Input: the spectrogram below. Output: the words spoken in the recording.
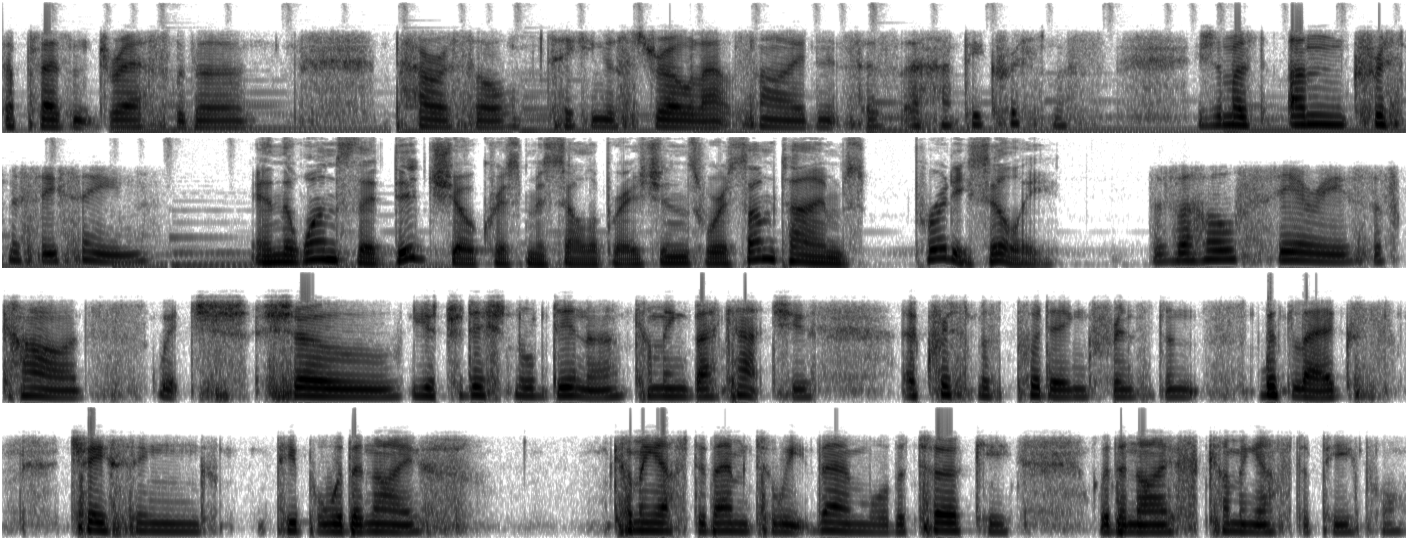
a pleasant dress with a parasol taking a stroll outside, and it says "A Happy Christmas." It's the most un-Christmassy scene. And the ones that did show Christmas celebrations were sometimes pretty silly. There's a whole series of cards which show your traditional dinner coming back at you. A Christmas pudding, for instance, with legs, chasing people with a knife, coming after them to eat them, or the turkey with a knife coming after people,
